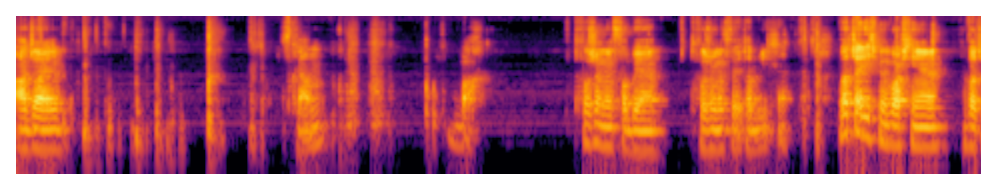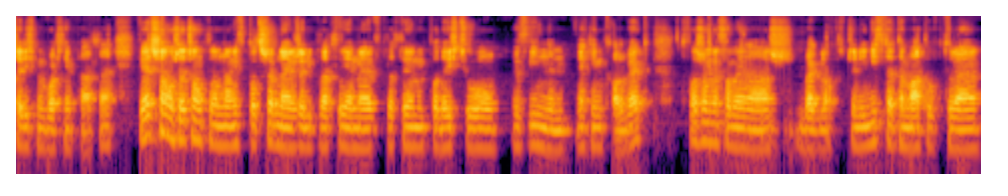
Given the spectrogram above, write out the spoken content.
Agile, Scrum, Bach. Tworzymy sobie tworzymy sobie tablicę. Zaczęliśmy właśnie, zaczęliśmy właśnie pracę. Pierwszą rzeczą, którą nam jest potrzebna, jeżeli pracujemy, pracujemy w podejściu w innym jakimkolwiek, tworzymy sobie nasz backlog, czyli listę tematów, które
